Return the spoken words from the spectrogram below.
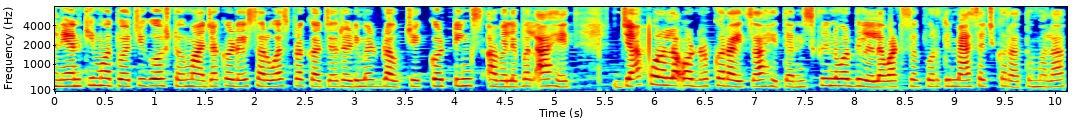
आणि आणखी महत्त्वाची गोष्ट माझ्याकडे सर्वच प्रकारच्या रेडीमेड ब्लाऊजचे कटिंग्स अवेलेबल आहेत. ज्या कोणाला ऑर्डर करायचं आहे त्यांनी स्क्रीनवर दिलेल्या व्हॉट्सअपवरती मॅसेज करा. तुम्हाला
